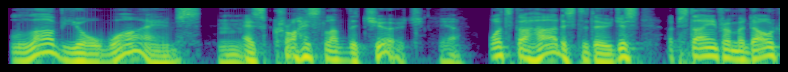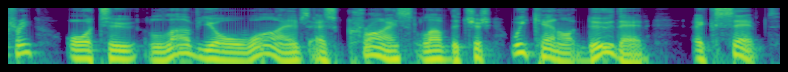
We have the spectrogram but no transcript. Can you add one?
love your wives as Christ loved the church. Yeah. What's the hardest to do? Just abstain from adultery or to love your wives as Christ loved the church? We cannot do that except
